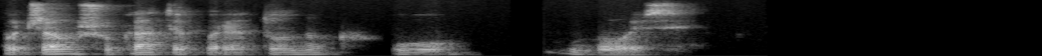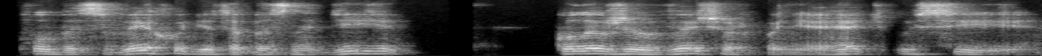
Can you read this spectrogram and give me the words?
почав шукати порятунок у Бозі. У безвиході та безнадії, коли вже вичерпані геть усі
